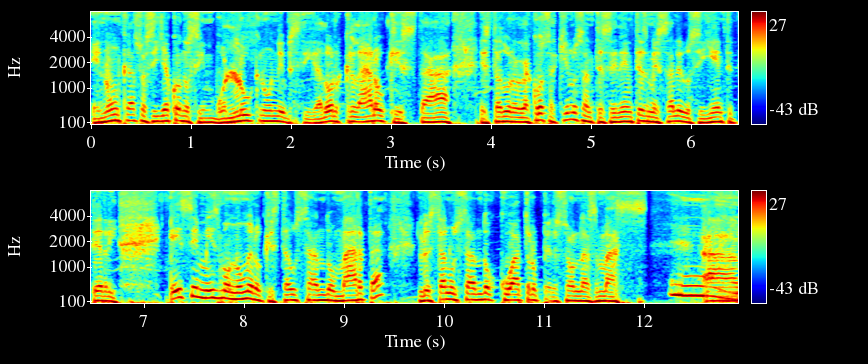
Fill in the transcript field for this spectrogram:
en un caso así, ya cuando se involucra un investigador, claro que está, está dura la cosa. Aquí en los antecedentes me sale lo siguiente, Terry. Ese mismo número que está usando Marta, lo están usando cuatro personas más. Ah,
